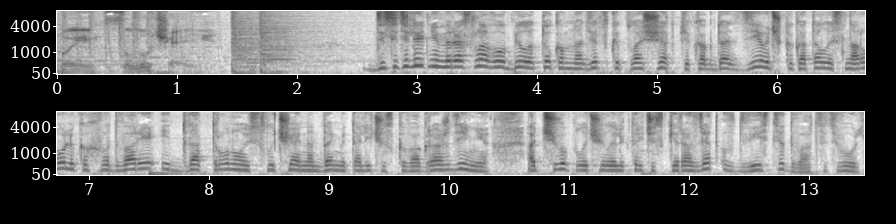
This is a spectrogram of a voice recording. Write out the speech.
Особый случай. Десятилетнюю Мирослава убила током на детской площадке, когда девочка каталась на роликах во дворе и дотронулась случайно до металлического ограждения, от чего получила электрический разряд в 220 вольт.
